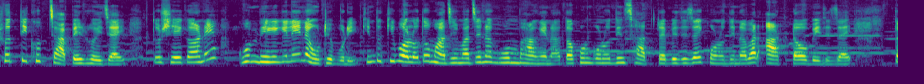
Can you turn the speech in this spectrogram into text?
সত্যি খুব চাপের হয়ে যায়। তো সেই কারণে ঘুম ভেঙে গেলেই না উঠে পড়ি। কিন্তু কি বলো তো মাঝে মাঝে না ঘুম ভাঙে না। তখন কোনো দিন সাতটা বেজে যায় কোনো দিন আবার আটটাও বেজে যায়। তো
